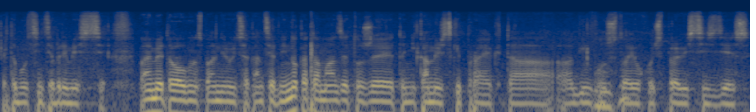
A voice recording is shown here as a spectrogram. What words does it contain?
Это будет в сентябре месяце. Помимо этого у нас планируется концерт Нино Катамадзе, тоже это не коммерческий проект, а, а Генконсульство его хочет провести здесь.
